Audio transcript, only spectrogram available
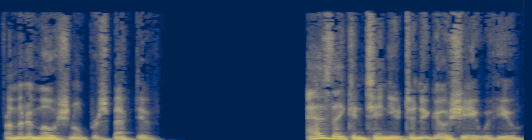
from an emotional perspective. As they continue to negotiate with you,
